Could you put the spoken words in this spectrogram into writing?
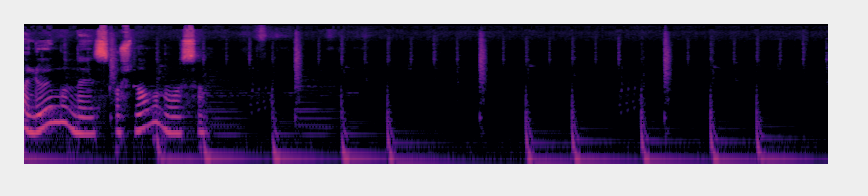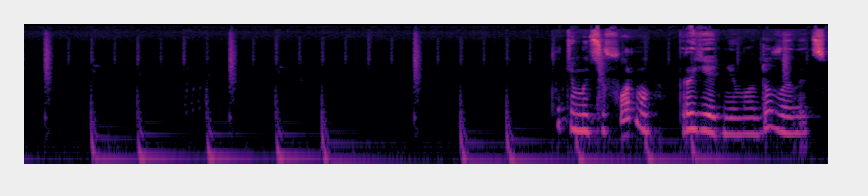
Малюємо низ, основу носа. Потім ми цю форму приєднуємо до вилиць.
